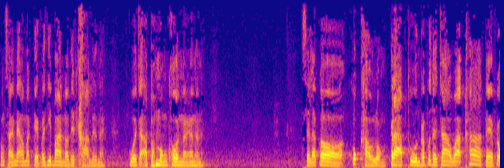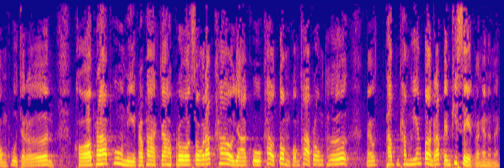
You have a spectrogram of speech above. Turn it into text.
สงสัยไม่เอามาเก็บไว้ที่บ้านเราเด็ดขาดเลยนะ กลัวจะอัปมงคลอย่างนั้นนะ เสร็จแล้วก็คุกเข่าลงกราบทูลพระพุทธเจ้าว่าข้าแต่พระองค์ผู้เจริญ ขอพระผู้มีพระภาคเจ้าโปรดทรงรับข้าวยาคูข้าวต้มของข้าพระองค์เธอแม้ทำทำเลี้ยงต้อนรับเป็นพิเศษว่างั้นนะ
